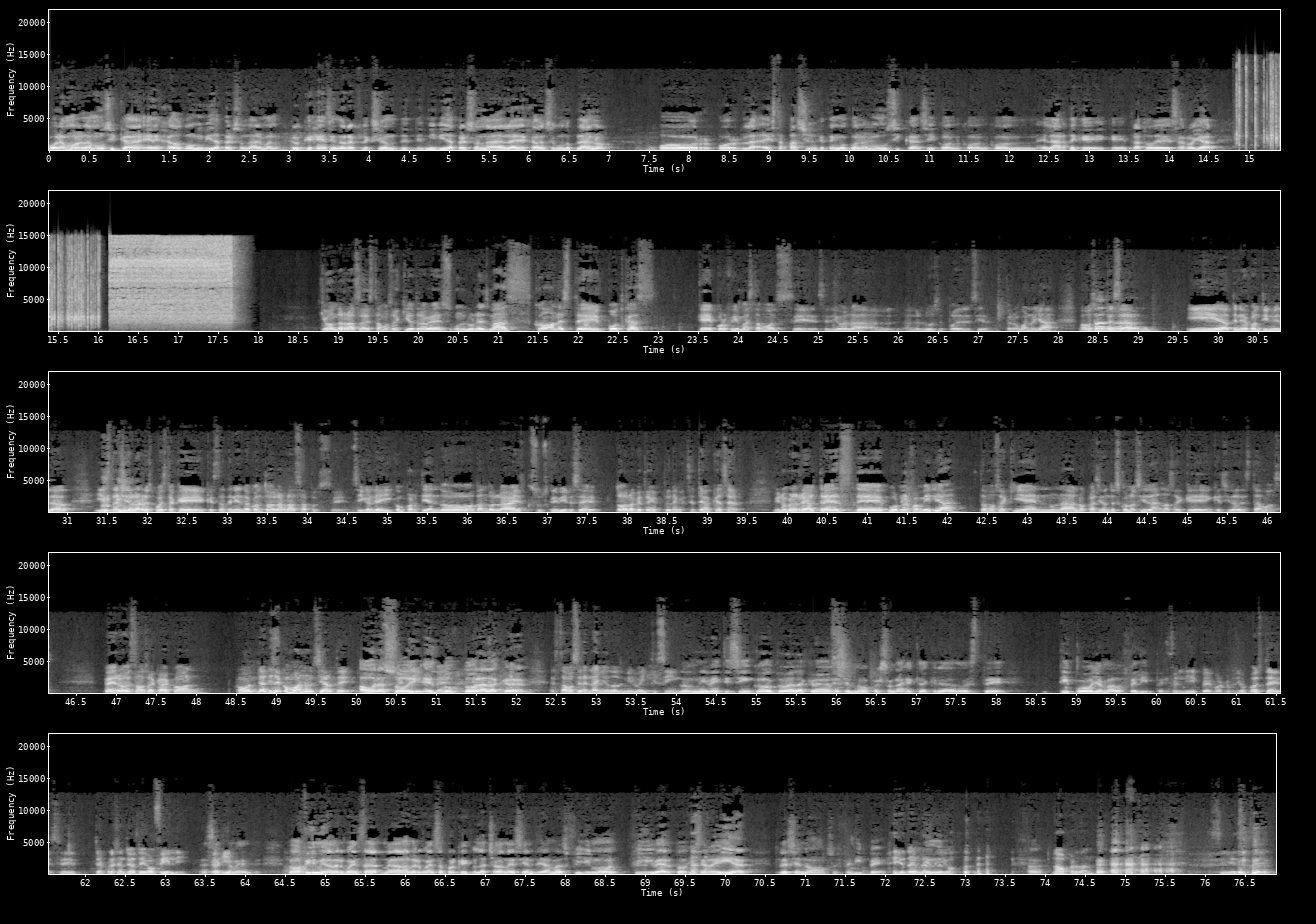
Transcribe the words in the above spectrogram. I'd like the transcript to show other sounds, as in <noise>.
por amor a la música he dejado como mi vida personal, mano. Creo que <laughs> haciendo reflexión de, mi vida personal la he dejado en segundo plano por, por la, esta pasión que tengo con la música, así, con, con, con el arte que, que trato de desarrollar. ¿Qué onda, raza? Estamos aquí otra vez, un lunes más, con este podcast que por fin estamos, eh, se dio a la, a la, luz, se puede decir. Pero bueno, ya vamos a empezar. Y ha tenido continuidad y está chido la respuesta que, que está teniendo con toda la raza. Pues eh, síganle ahí compartiendo, dando like, suscribirse, todo lo que se tenga que hacer. Mi nombre es Real 3 de Burner Familia. Estamos aquí en una locación desconocida, no sé qué, en qué ciudad estamos. Pero estamos acá con ya dice cómo anunciarte. Ahora soy el doctor Alacrán. <laughs> Estamos en el año 2025. 2025, doctor Alacrán es el nuevo personaje que ha creado este tipo llamado Felipe. Felipe, porque yo pues te, si te presento yo te digo Philly. Exactamente. No, Philly me da vergüenza, me daba vergüenza porque la chava me decía, te llamas Filimón, Filiberto, y se reían. Le <laughs> decía, no, soy Felipe. Y <laughs> yo también me río. <laughs> Ah. No, perdón. Sí, es este,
